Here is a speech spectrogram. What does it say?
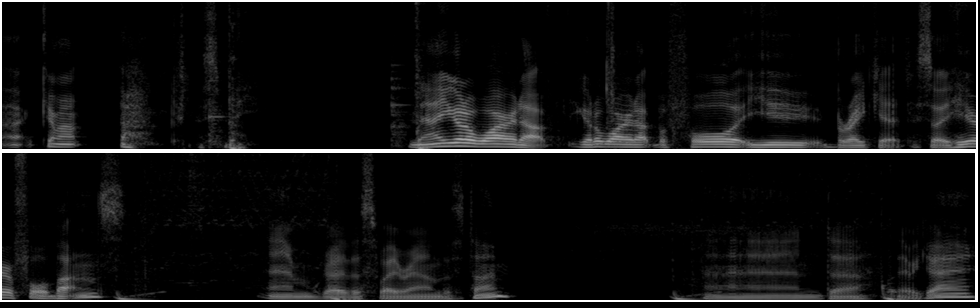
uh, come on. Oh, goodness me. Now you got to wire it up. You got to wire it up before you break it. So here are four buttons. And we'll go this way around this time. And uh, there we go.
